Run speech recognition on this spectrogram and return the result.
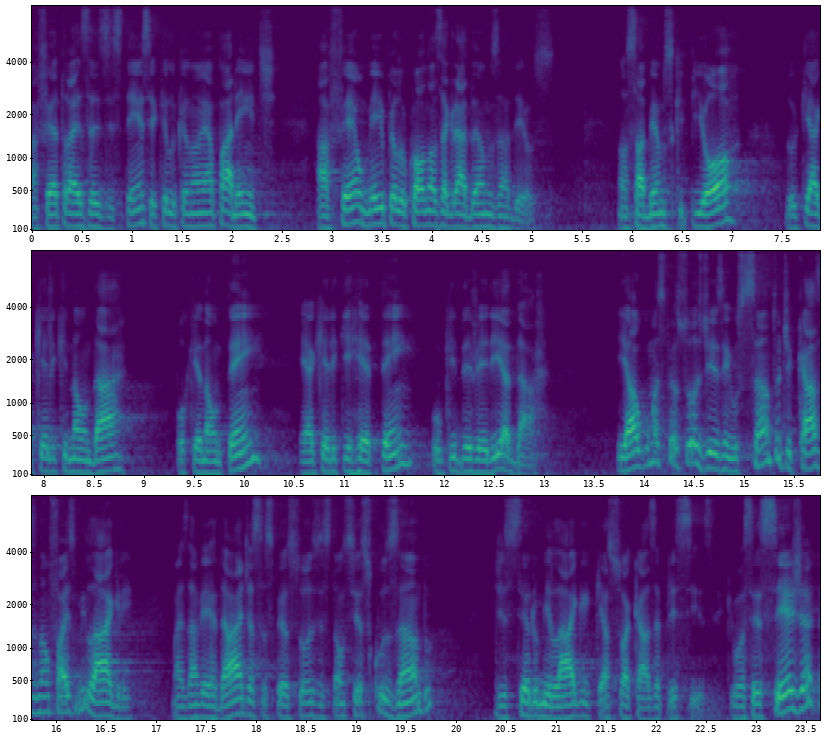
A fé traz à existência aquilo que não é aparente. A fé é o meio pelo qual nós agradamos a Deus. Nós sabemos que pior do que aquele que não dá porque não tem, é aquele que retém o que deveria dar. E algumas pessoas dizem: o santo de casa não faz milagre, mas na verdade essas pessoas estão se excusando de ser o milagre que a sua casa precisa. Que você seja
